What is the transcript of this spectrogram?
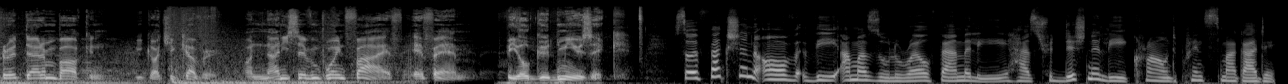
Groot Darren Barkin. We got you covered on 97.5 FM. Feel good music. So, a faction of the Amazulu royal family has traditionally crowned Prince Magade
